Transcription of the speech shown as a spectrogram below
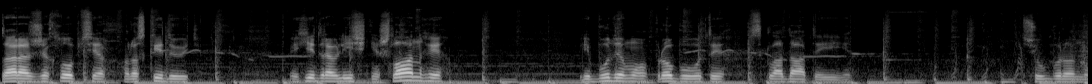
Зараз же хлопці розкидують гідравлічні шланги і будемо пробувати складати її цю борону.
